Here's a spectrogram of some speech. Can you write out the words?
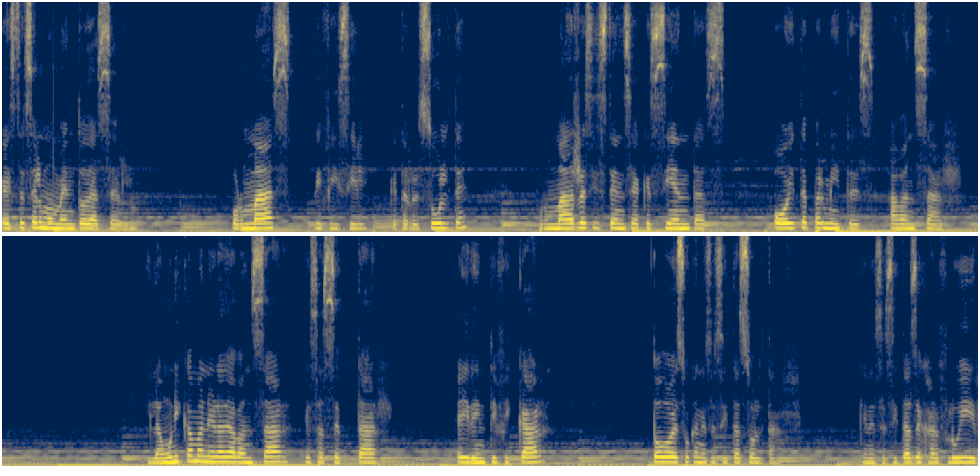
Este es el momento de hacerlo. Por más difícil que te resulte, por más resistencia que sientas, hoy te permites avanzar. Y la única manera de avanzar es aceptar e identificar todo eso que necesitas soltar, que necesitas dejar fluir,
